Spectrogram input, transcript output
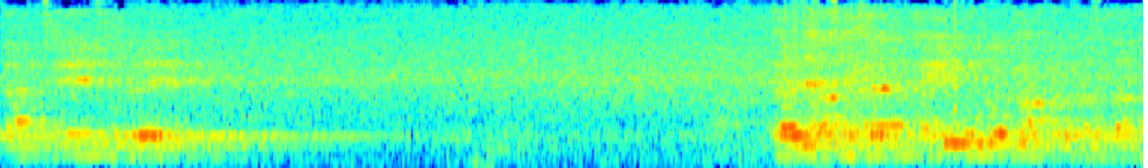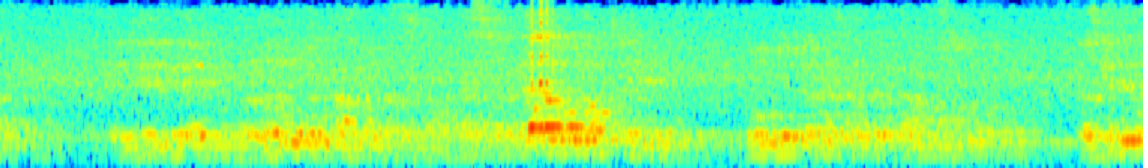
त्यांचे सगळे त्यांच्या सगळ्यात काही लोक काम करत असतात त्यांचे जे प्रधान लोक काम करत असतात त्या सगळ्या लोकांचे कौतुक करण्यासारखं काम असतो तसेच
